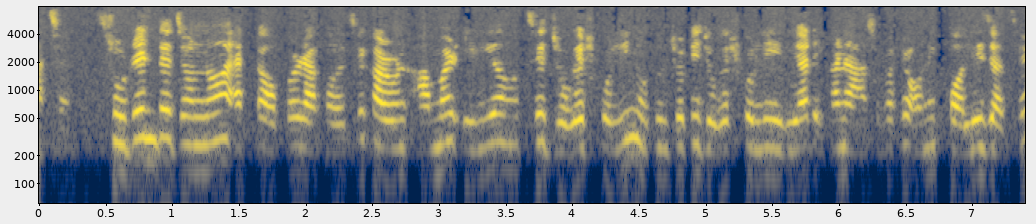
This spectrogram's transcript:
আচ্ছা স্টুডেন্টদের জন্য একটা অফার রাখা হয়েছে, কারণ আমার এরিয়া হচ্ছে যোগেশপল্লী, নতুন চটি যোগেশপল্লী এরিয়ার। এখানে আশেপাশে অনেক কলেজ আছে।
